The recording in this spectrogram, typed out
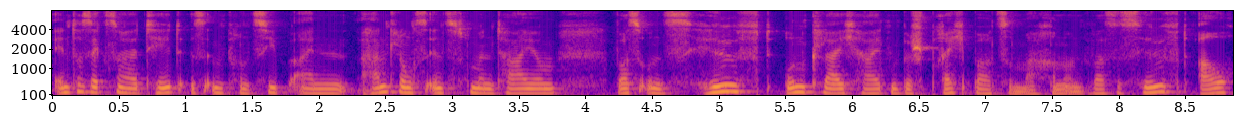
Intersektionalität ist im Prinzip ein Handlungsinstrumentarium, was uns hilft, Ungleichheiten besprechbar zu machen und was es hilft, auch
